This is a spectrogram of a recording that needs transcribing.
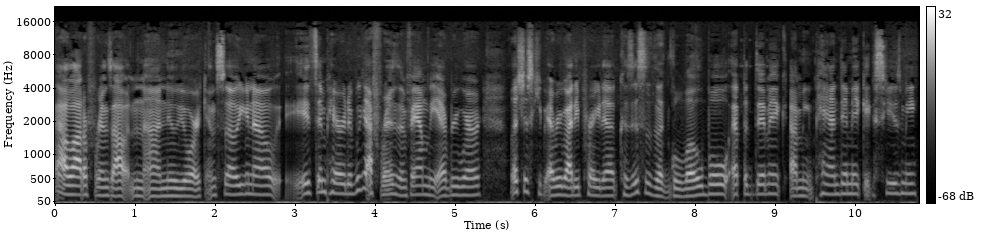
I got a lot of friends out in uh, New York. And so, you know, it's imperative. We got friends and family everywhere. Let's just keep everybody prayed up because this is a global epidemic. I mean, pandemic, excuse me.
